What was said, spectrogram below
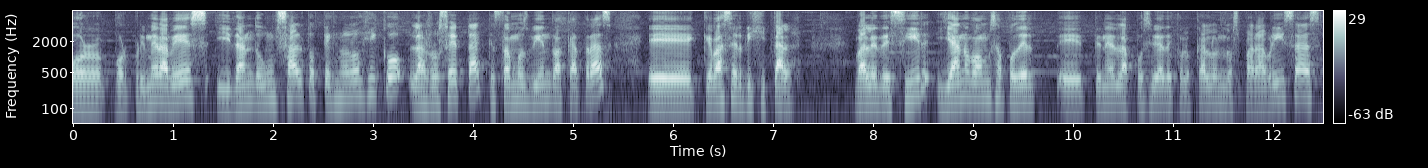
por, primera vez y dando un salto tecnológico, la roseta que estamos viendo acá atrás, eh, que va a ser digital. Vale decir, ya no vamos a poder eh, tener la posibilidad de colocarlo en los parabrisas,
